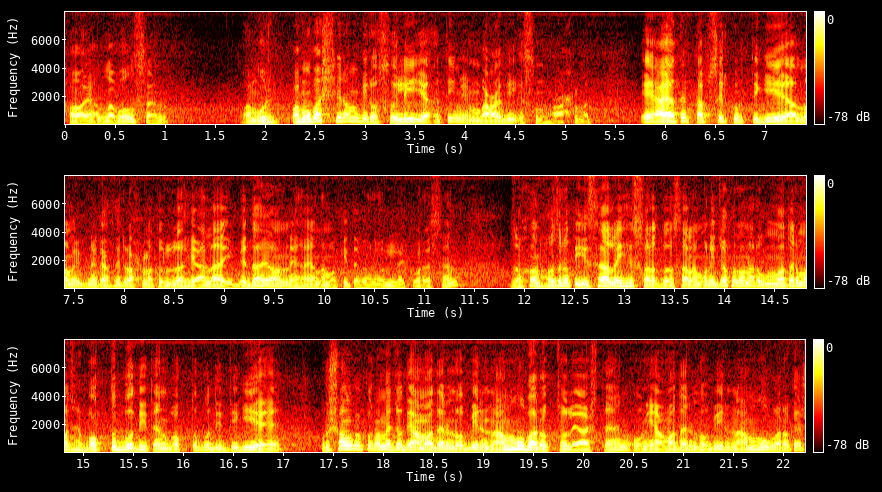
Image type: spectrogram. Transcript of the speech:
ছয়, আল্লাহ বলছেন অমুবাসিরাম বি রসলি ইয়াতি মিমবাদি ইসমুহ আহমদ এই আয়াতের তাফসির করতে গিয়ে আল্লাহ ইবনে কাসির রহমতুল্লাহ আলাই বেদায় অন নেহায় নামক কিতাবে উনি উল্লেখ করেছেন যখন হজরত ঈসা আলহি সালাতাম উনি যখন ওনার উম্মাদের মাঝে বক্তব্য দিতেন বক্তব্য দিতে গিয়ে প্রসঙ্গক্রমে যদি আমাদের নবীর নাম মুবারক চলে আসতেন উনি আমাদের নবীর নাম মুবারকের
